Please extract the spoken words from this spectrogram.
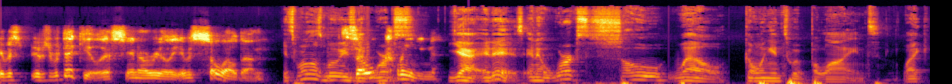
It was it was ridiculous. You know, really, it was so well done, it's one of those movies so that works. clean. Yeah, it is. And it works so well going into it blind. Like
